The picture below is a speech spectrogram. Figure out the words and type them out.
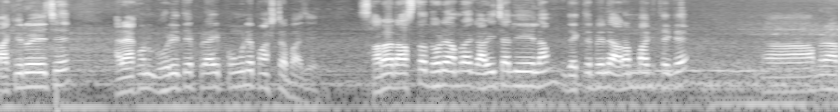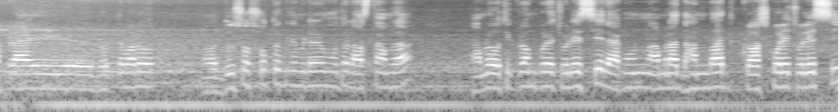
বাকি রয়েছে আর এখন ঘড়িতে প্রায় পৌনে পাঁচটা বাজে। সারা রাস্তা ধরে আমরা গাড়ি চালিয়ে এলাম, দেখতে পেলে আরামবাগ থেকে। আমরা প্রায়, ধরতে পারো দুশো সত্তর কিলোমিটারের মতো রাস্তা আমরা আমরা অতিক্রম করে চলে এসেছি। এখন আমরা ধানবাদ ক্রস করে চলে এসেছি।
